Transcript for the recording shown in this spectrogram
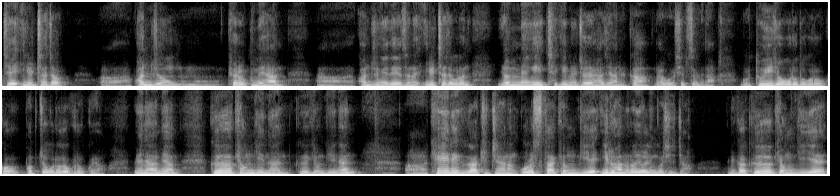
제 1차적 어, 관중 음, 표를 구매한 어, 관중에 대해서는 1차적으로는 연맹이 책임을 져야 하지 않을까라고 싶습니다. 뭐 도의적으로도 그렇고 법적으로도 그렇고요. 왜냐하면 그 경기는 그 경기는 어, K리그가 주최하는 올스타 경기의 일환으로 열린 것이죠. 그러니까 그 경기의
